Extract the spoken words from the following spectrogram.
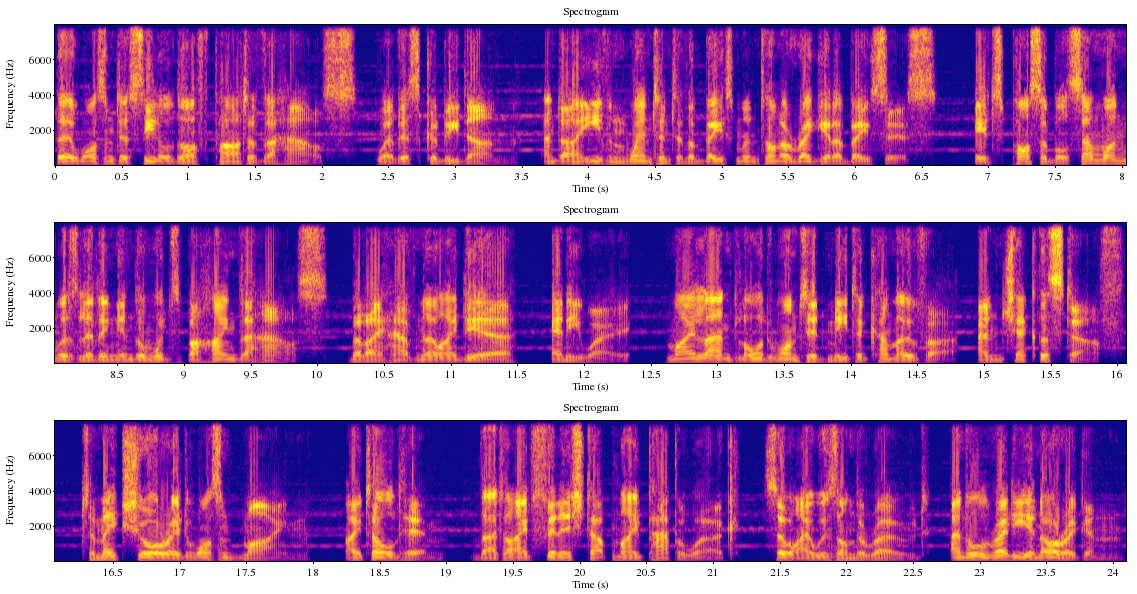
There wasn't a sealed off part of the house where this could be done and I even went into the basement on a regular basis. It's possible someone was living in the woods behind the house, but I have no idea. Anyway, my landlord wanted me to come over and check the stuff to make sure it wasn't mine. I told him that I'd finished up my paperwork, so I was on the road and already in Oregon.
